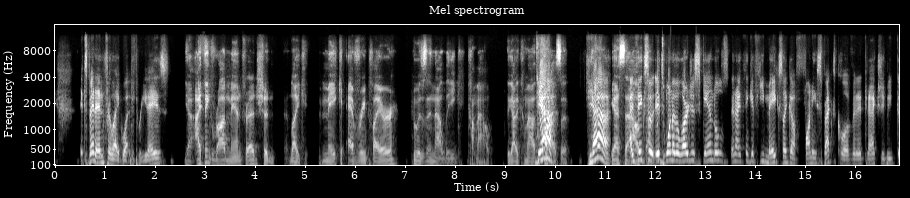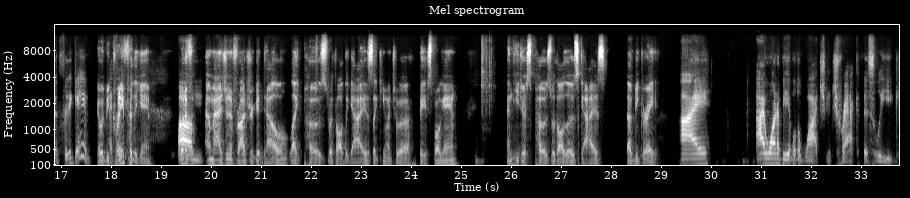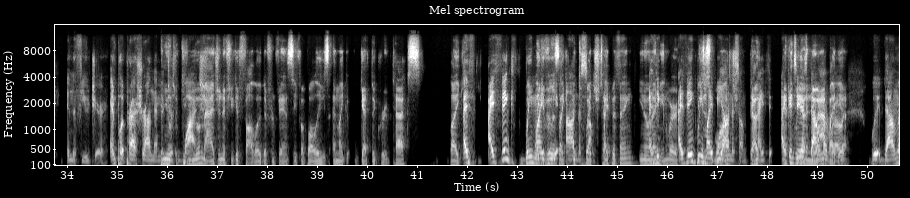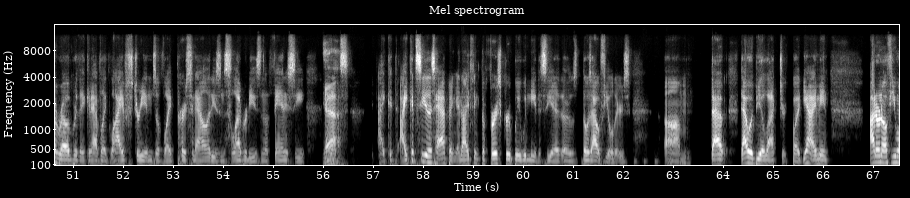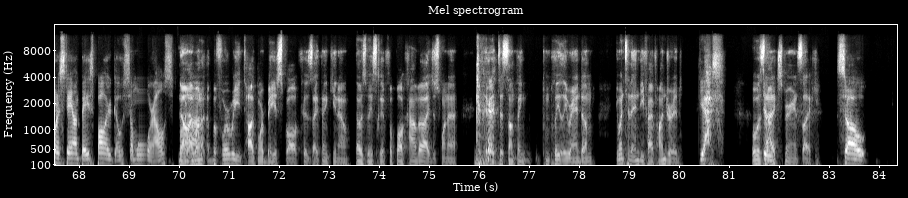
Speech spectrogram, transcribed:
It's been in for like what three days? Yeah, I think Rob Manfred should like make every player who is in that league come out. They got to come out. Yeah. closet. Yeah. Yes, I think so. It's one of the largest scandals, and I think if he makes like a funny spectacle of it, it could actually be good for the game. It would be I great think- for the game. What Um, if imagine if Roger Goodell like posed with all the guys, like he went to a baseball game and he just posed with all those guys? That would be great. I I want to be able to watch and track this league in the future and put pressure on them Can and you, just can watch. you imagine if you could follow different fantasy football leagues and like get the group texts? Like, I th- I think we like might if it was be like a Twitch something. type of thing, you know I what I, think- mean? Where I think we might be onto something. That- I, th- I I, could see down the road. idea. we- down the road where they could have like live streams of like personalities and celebrities in the fantasy. and Yeah, I could I could see this happening, and I think the first group we would need to see are those those outfielders. Um, that that would be electric. But yeah, I mean, I don't know if you want to stay on baseball or go somewhere else. No, but, I uh, want to before we talk more baseball because I think you know that was basically a football combo. I just want to pivot to something completely random. You went to the Indy 500. yes. What was that experience like? So,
